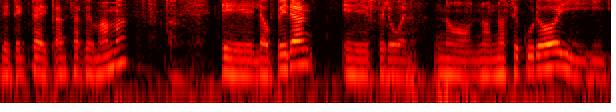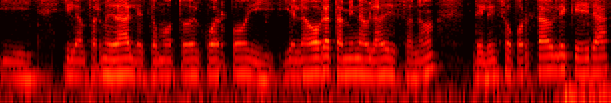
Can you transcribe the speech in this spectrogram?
detecta el cáncer de mama. Eh, la operan, eh, pero bueno, no, no, no se curó y, la enfermedad le tomó todo el cuerpo y, en la obra también habla de eso, ¿no? De lo insoportable que era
